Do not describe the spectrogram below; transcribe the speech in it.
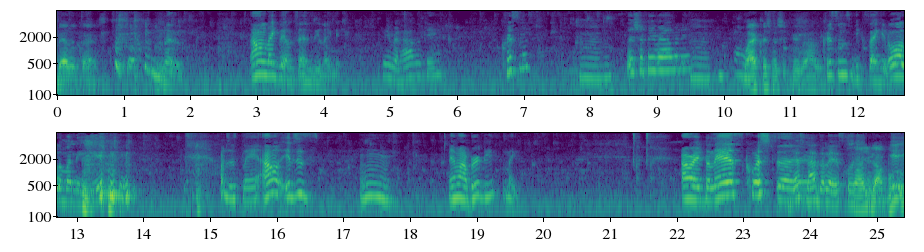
Valentine's. no. I don't like Valentine's Day like that. favorite holiday? Christmas. Hmm That's your favorite holiday? hmm Why Christmas your favorite holiday? Christmas because I get all the money. I'm just playing. I don't. It just. Mm, and my birthday, like. All right, the last question. That's not the last question. Son, you got It buku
